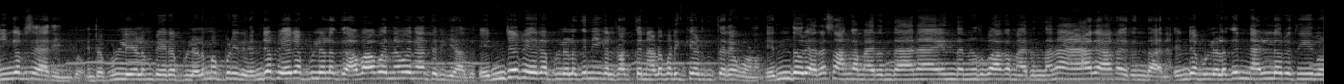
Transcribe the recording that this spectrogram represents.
நீங்க விசாரிங்க. இந்த பிள்ளைகளும் பேர பிள்ளைகளும் இருக்கு? எந்த பேர பிள்ளைகளுக்கு அவாவ என்னவோ என்ன தெரியாது. எந்த பேர பிள்ளைகளுக்கு நீங்கள் தக்க நடவடிக்கை எடுத்து தர வேணும்? எந்த ஒரு அரசாங்கமா இருந்தானே எந்த நிர்வாகமா இருந்தானே யாராக இருந்தானே? எந்த பிள்ளைகளுக்கு நல்ல ஒரு தீர்வு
